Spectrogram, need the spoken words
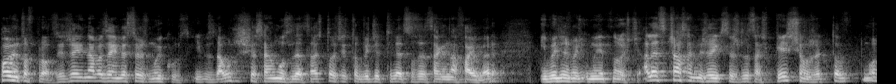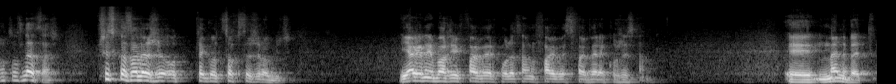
powiem to wprost, jeżeli nawet zainwestujesz w mój kurs i nauczysz się samemu zlecać, to Cię to wyjdzie tyle, co zlecanie na Fiverr i będziesz mieć umiejętności. Ale z czasem, jeżeli chcesz zlecać pięć książek, to można to zlecać. Wszystko zależy od tego, co chcesz robić. Jak najbardziej Fiverr polecam, Fiverr z Fiverra korzystam. Yy, Melbet.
